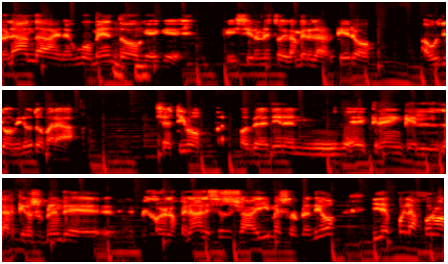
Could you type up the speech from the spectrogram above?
Holanda en algún momento que, que hicieron esto de cambiar el arquero a último minuto para, ya estimo, porque le tienen, eh, creen que el arquero suplente mejor en los penales, eso ya ahí me sorprendió. Y después la forma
